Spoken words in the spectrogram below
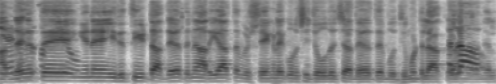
അദ്ദേഹത്തെ ഇങ്ങനെ ഇരുത്തിയിട്ട് അദ്ദേഹത്തിന് അറിയാത്ത വിഷയങ്ങളെ കുറിച്ച് ചോദിച്ച് അദ്ദേഹത്തെ ബുദ്ധിമുട്ടിലാക്കുക എന്ന് പറഞ്ഞാൽ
